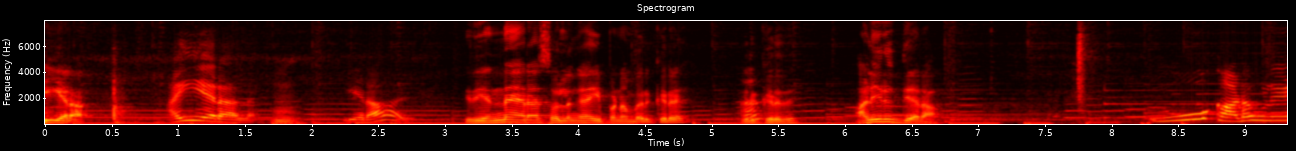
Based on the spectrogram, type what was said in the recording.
ஐயரா ஐ எறால ம். எறால் இது என்ன ஏரா சொல்லுங்க? இப்போ நம்ம இருக்கிற இருக்கிறது. அனிருத் ஓ கடவுளே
